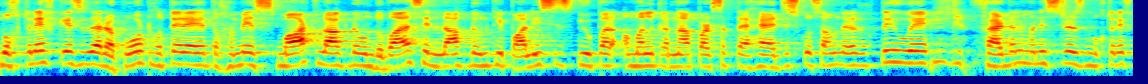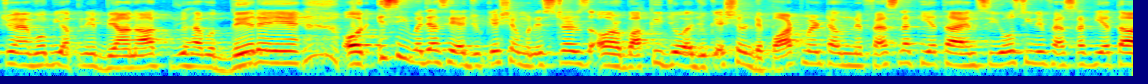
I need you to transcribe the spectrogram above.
मुख्तलिफ़ केसेज रिपोर्ट होते रहे तो हमें स्मार्ट लॉकडाउन दोबारा से लॉकडाउन की पॉलिसीज़ के ऊपर अमल करना पड़ सकता है, जिसको सामने रखते हुए फेडरल मिनिस्टर्स मुख्तलिफ़ जो हैं, वो भी अपने बयान जो है वो दे रहे हैं और इसी वजह से एजुकेशन मिनिस्टर्स और बाकी जो एजुकेशन डिपार्टमेंट है उन्होंने फैसला किया था, एनसीओसी ने फैसला किया था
